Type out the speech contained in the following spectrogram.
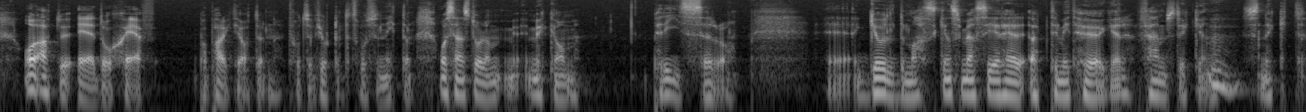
och att du är då chef på Parkteatern 2014 till 2019. Och sen står det my- mycket om priser och eh, Guldmasken som jag ser här upp till mitt höger, fem stycken. Snyggt.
